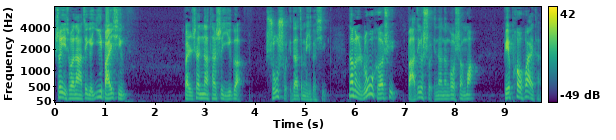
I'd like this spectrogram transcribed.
所以说呢，这个一白星本身呢，它是一个属水的这么一个星。那么如何去把这个水呢能够生旺，别破坏它？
